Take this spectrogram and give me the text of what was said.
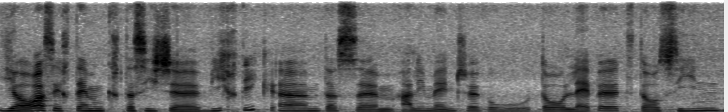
Ja, also ich denke, das ist äh, wichtig, ähm, dass ähm, alle Menschen, die hier leben, hier sind,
